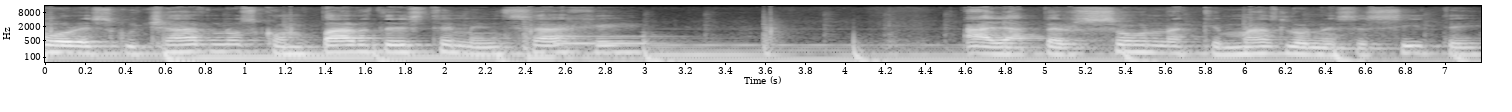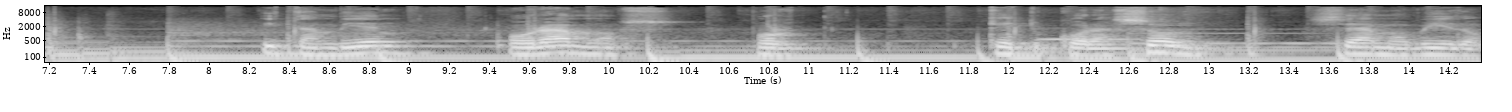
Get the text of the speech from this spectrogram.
por escucharnos. Comparte este mensaje a la persona que más lo necesite. Y también oramos por que tu corazón sea movido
